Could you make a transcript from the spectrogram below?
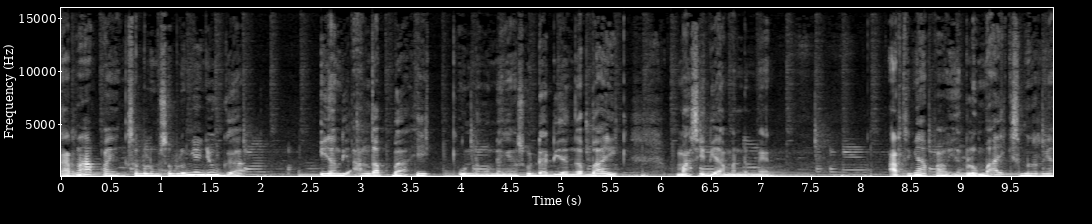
Karena apa yang sebelum-sebelumnya juga yang dianggap baik, undang-undang yang sudah dianggap baik masih di amandemen Artinya apa? Ya belum baik sebenarnya.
